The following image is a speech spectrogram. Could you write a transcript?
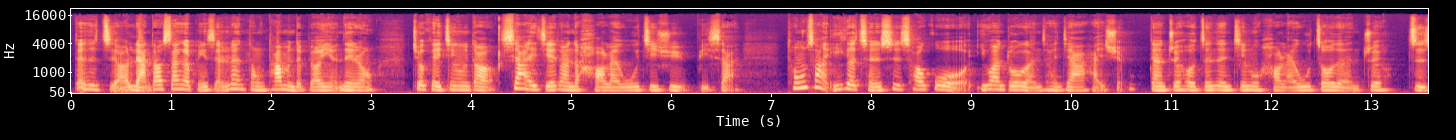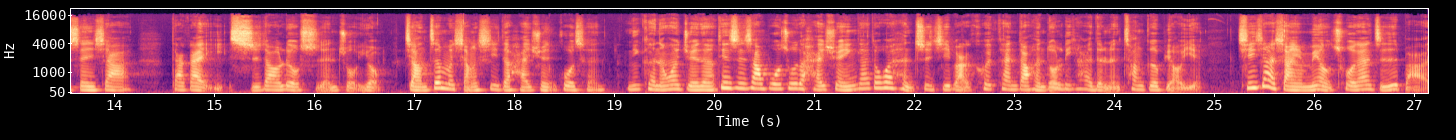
但是只要两到三个评审认同他们的表演内容，就可以进入到下一阶段的好莱坞继续比赛。通常一个城市超过一万多人参加海选，但最后真正进入好莱坞州的人，最只剩下大概十到六十人左右。讲这么详细的海选过程，你可能会觉得电视上播出的海选应该都会很刺激吧？会看到很多厉害的人唱歌表演。其实这样想也没有错，但只是把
